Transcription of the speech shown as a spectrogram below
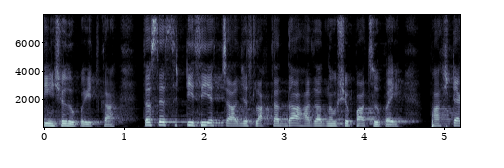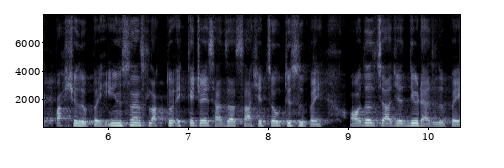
तीनशे रुपये इतका. तसेच टी सी एस चार्जेस लागतात दहा हजार नऊशे पाच रुपये. फास्टॅग पाचशे रुपये इन्शुरन्स लागतो एक्केचाळीस हजार सहाशे चौतीस रुपये ऑर्डर चार्जेस दीड हजार रुपये.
